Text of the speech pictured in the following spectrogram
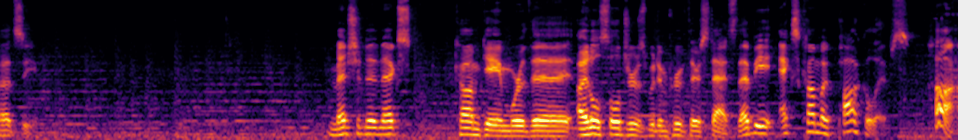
Let's see. Mentioned an XCOM game where the idle soldiers would improve their stats. That'd be XCOM Apocalypse. Huh.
